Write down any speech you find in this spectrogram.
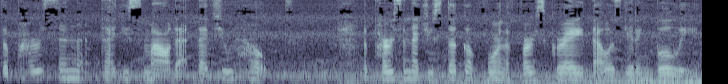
the person that you smiled at, that you helped, the person that you stuck up for in the first grade that was getting bullied,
